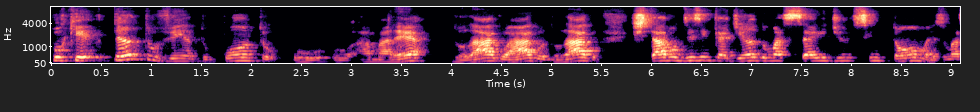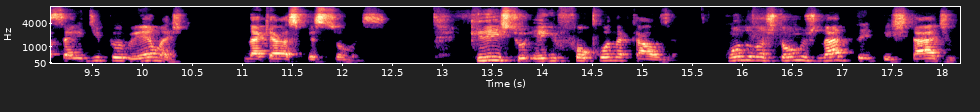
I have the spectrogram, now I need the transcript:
Porque tanto o vento quanto o, o, a maré do lago, a água do lago, estavam desencadeando uma série de sintomas, uma série de problemas naquelas pessoas. Cristo, ele focou na causa. Quando nós estamos na tempestade,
